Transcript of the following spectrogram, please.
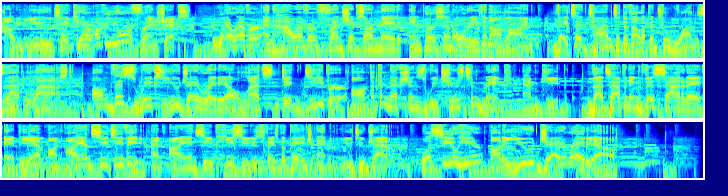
How do you take care of your friendships? Wherever and however friendships are made in person or even online, they take time to develop into ones that last. On this week's UJ Radio, let's dig deeper on the connections we choose to make and keep. That's happening this Saturday, 8 p.m. on INC TV and INC PC's Facebook page and YouTube channel. We'll see you here on UJ Radio.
